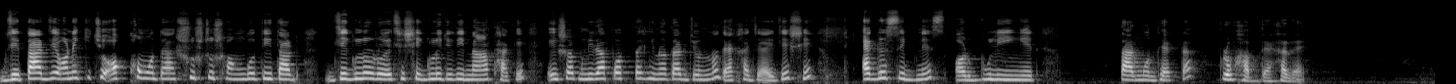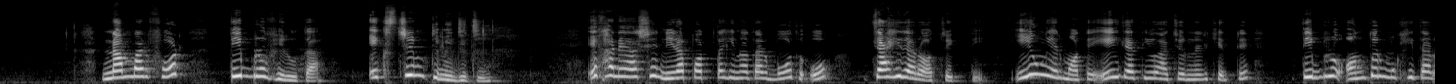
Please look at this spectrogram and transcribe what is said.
যে তার যে অনেক কিছু অক্ষমতা, সুষ্ঠু সঙ্গতি, তার যেগুলো রয়েছে সেগুলো যদি না থাকে, এইসব নিরাপত্তাহীনতার জন্য দেখা যায় যে সে অ্যাগ্রেসিভনেস অর বুলিংয়ের তার মধ্যে একটা প্রভাব দেখা দেয়। নাম্বার ফোর, তীব্র ভীরুতা এক্সট্রিম টিমিডিটি এখানে আসে নিরাপত্তাহীনতার বোধ ও চাহিদার অতৃপ্তি। ইউংয়ের মতে এই জাতীয় আচরণের ক্ষেত্রে তীব্র অন্তর্মুখিতার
